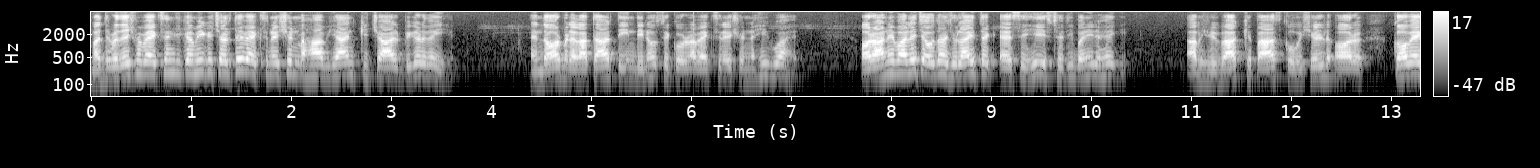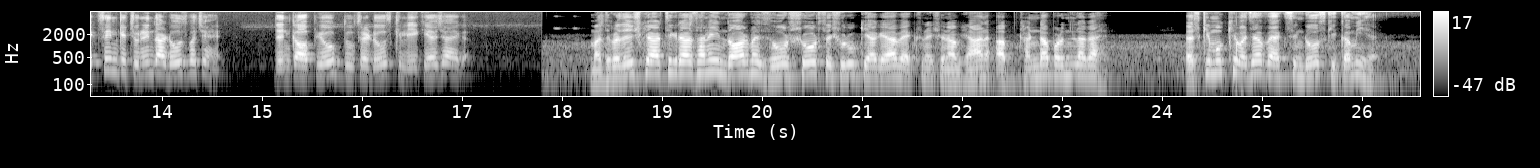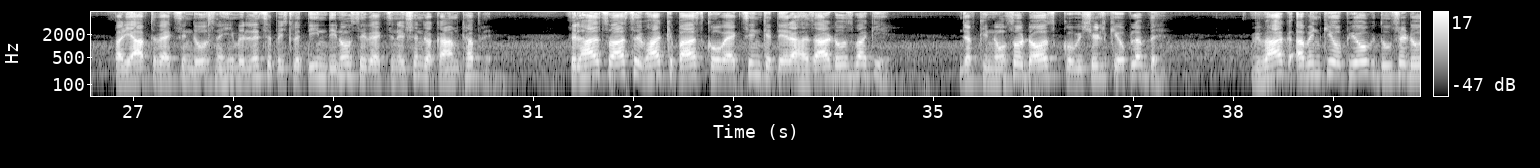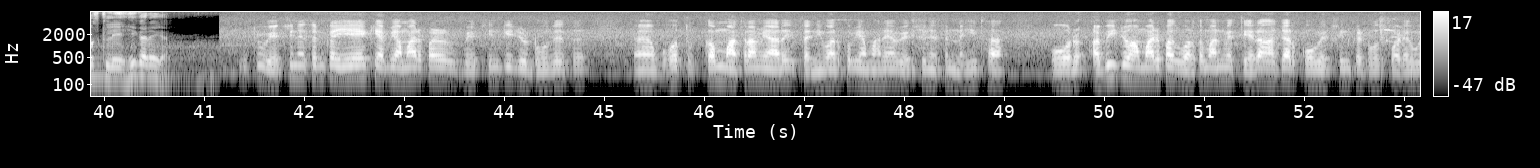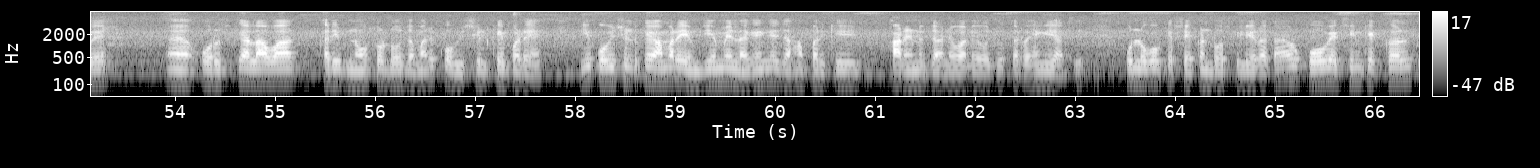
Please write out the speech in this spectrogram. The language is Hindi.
मध्य प्रदेश में वैक्सीन की कमी के चलते वैक्सीनेशन महाअभियान की चाल बिगड़ गई है। इंदौर में लगातार तीन दिनों से कोरोना वैक्सीनेशन नहीं हुआ है और आने वाले 14 जुलाई तक ऐसी ही स्थिति बनी रहेगी। अभी विभाग के पास कोविशील्ड और कोवैक्सीन के चुनिंदा डोज बचे हैं, जिनका उपयोग दूसरे डोज के लिए किया जाएगा। मध्य प्रदेश की आर्थिक राजधानी इंदौर में ज़ोर शोर से शुरू किया गया वैक्सीनेशन अभियान अब ठंडा पड़ने लगा है। इसकी मुख्य वजह वैक्सीन डोज की कमी है। पर्याप्त वैक्सीन डोज नहीं मिलने से पिछले तीन दिनों से वैक्सीनेशन का काम ठप है। फ़िलहाल स्वास्थ्य विभाग के पास कोवैक्सीन के तेरह हज़ार डोज बाकी है, जबकि 900 डोज कोविशील्ड के उपलब्ध हैं। विभाग अब इनके उपयोग दूसरे डोज के लिए ही करेगा। क्योंकि वैक्सीनेशन का ये है कि अभी हमारे पास वैक्सीन की जो डोजेज बहुत कम मात्रा में आ रही, शनिवार को भी हमारे यहाँ वैक्सीनेशन नहीं था। और अभी जो हमारे पास वर्तमान में तेरह हज़ार कोवैक्सीन के डोज पड़े हुए और उसके अलावा करीब 900 डोज हमारे कोविशील्ड के पड़े हैं। ये कोविशील्ड के हमारे एमजीएम में लगेंगे, जहाँ पर कि फॉरेन जाने वाले और जो कर रहेंगे यात्री, उन लोगों के सेकंड डोज के लिए रखा है। और कोवैक्सीन के कल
